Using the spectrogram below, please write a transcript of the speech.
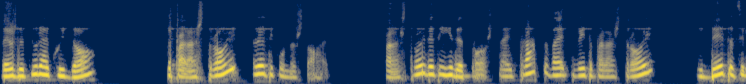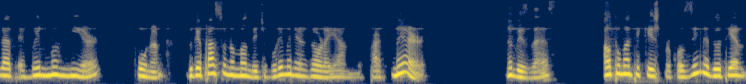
Dhe është detyra e kujtdo të parashtroj dhe t'i kundërshtohet. Parashtroj dhe t'i hidhet poshtë. Ai prapë të vejë të parashtroj ide të cilat e bëjnë më mirë punën, duke pasur në mendje që burimet njerëzore janë një partner në biznes, automatikisht propozimet duhet të jenë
